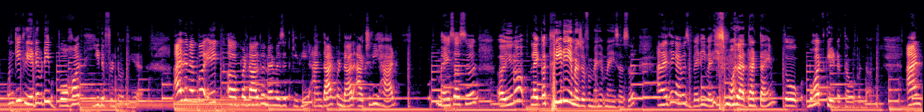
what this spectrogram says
उनकी क्रिएटिविटी बहुत ही डिफरेंट होती है। आई रिमेंबर एक पंडाल पे मैं विज़िट की थी and that pandal actually had Mahishasur uh, you know like a 3d image of a Mahisasur and I think I was very very small at that time तो बहुत क्रिएटिव था वो pandal and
